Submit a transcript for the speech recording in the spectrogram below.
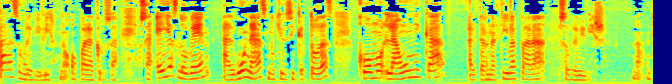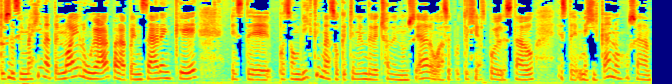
para sobrevivir, ¿no? O para cruzar. O sea, ellas lo ven, algunas, no quiero decir que todas, como la única alternativa para sobrevivir. ¿No? Entonces, imagínate, no hay lugar para pensar en que este pues son víctimas o que tienen derecho a denunciar o a ser protegidas por el Estado este mexicano, o sea,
